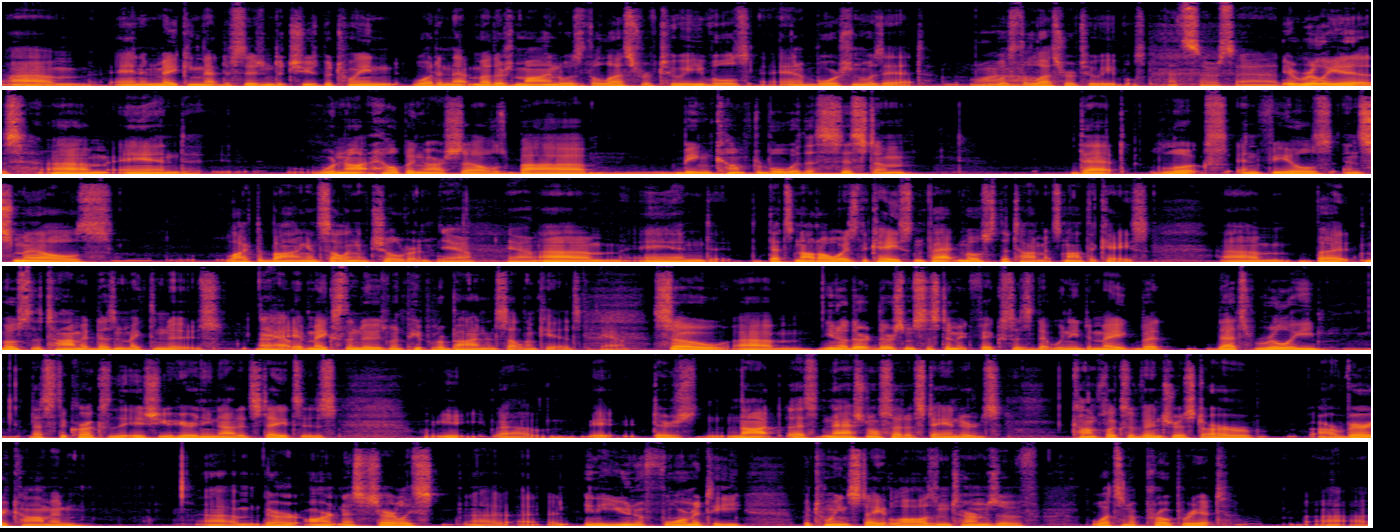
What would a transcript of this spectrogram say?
Um, and in making that decision to choose between what in that mother's mind was the lesser of two evils, and abortion was it, was the lesser of two evils. That's so sad. It really is. Um, and we're not helping ourselves by being comfortable with a system that looks and feels and smells like the buying and selling of children. yeah. Yeah. Um, and that's not always the case. In fact, most of the time it's not the case. Um, but most of the time it doesn't make the news. Uh, it makes the news when people are buying and selling kids. Yeah. So, um, you know, there, there's some systemic fixes that we need to make, but that's really, that's the crux of the issue here in the United States is uh, it, there's not a national set of standards. Conflicts of interest are, are very common um, there aren't necessarily uh, any uniformity between state laws in terms of what's an appropriate uh,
